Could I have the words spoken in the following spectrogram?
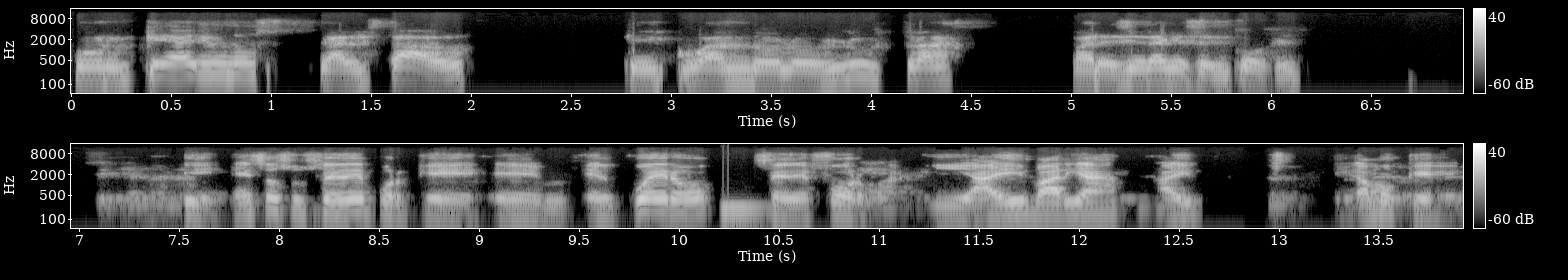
por qué hay unos calzados que cuando los lustras pareciera que se encogen. Sí, eso sucede porque eh, el cuero se deforma y hay varias, hay digamos que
